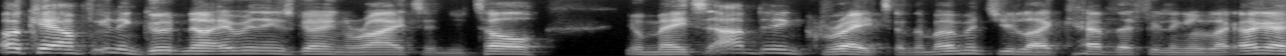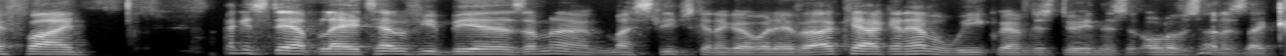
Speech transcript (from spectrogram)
okay, I'm feeling good now. Everything's going right. And you tell your mates, ah, I'm doing great. And the moment you like have that feeling of like, okay, fine. I can stay up late, have a few beers. I'm gonna, my sleep's gonna go, whatever. Okay, I can have a week where I'm just doing this. And all of a sudden it's like,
